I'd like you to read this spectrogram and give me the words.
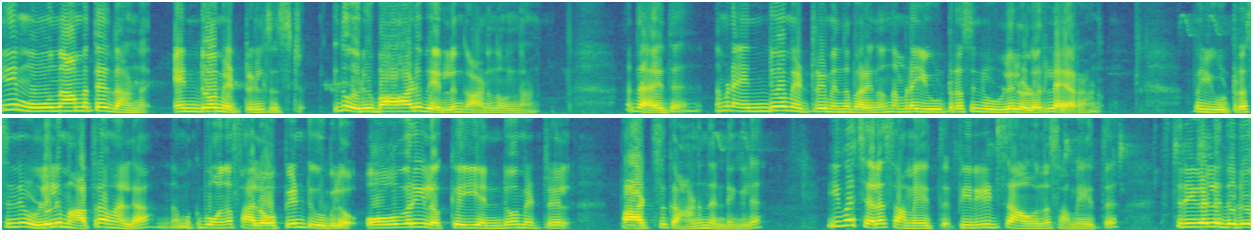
ഇനി മൂന്നാമത്തേതാണ് എൻഡോമെട്രിയൽ സിസ്റ്റ് ഇത് ഒരുപാട് പേരിലും കാണുന്ന ഒന്നാണ്. അതായത് നമ്മുടെ എൻഡോമെട്രിയം എന്ന് പറയുന്നത് നമ്മുടെ യൂട്രസിന്റെ ഉള്ളിലുള്ള ഒരു ലെയറാണ് അപ്പോൾ യൂട്രസിന്റെ ഉള്ളിൽ മാത്രമല്ല നമുക്ക് പോകുന്ന ഫലോപ്പിയൻ ട്യൂബിലോ ഓവറിയിലൊക്കെ ഈ എൻഡോമെട്രിയൽ പാർട്സ് കാണുന്നുണ്ടെങ്കിൽ ഇവ ചില സമയത്ത് പീരീഡ്സ് ആവുന്ന സമയത്ത് സ്ത്രീകളുടെ ഇതൊരു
